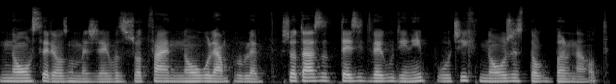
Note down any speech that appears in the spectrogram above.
Много сериозно ме жегва, защото това е много голям проблем. Защото аз за тези две години получих много жесток бърнаут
